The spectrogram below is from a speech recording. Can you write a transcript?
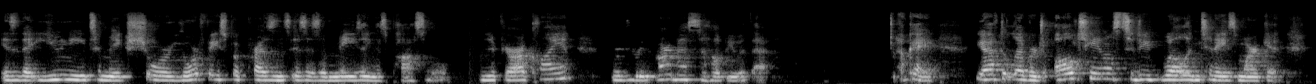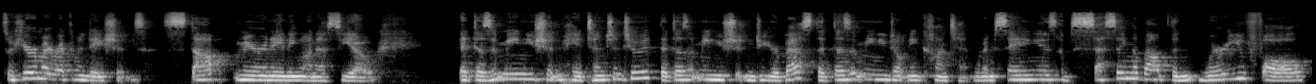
is that you need to make sure your Facebook presence is as amazing as possible. And if you're our client, we're doing our best to help you with that. Okay, you have to leverage all channels to do well in today's market. So, here are my recommendations stop marinating on SEO. That doesn't mean you shouldn't pay attention to it. That doesn't mean you shouldn't do your best. That doesn't mean you don't need content. What I'm saying is obsessing about the where you fall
